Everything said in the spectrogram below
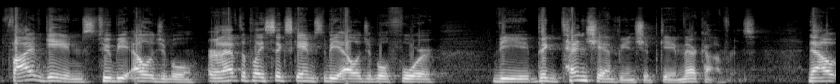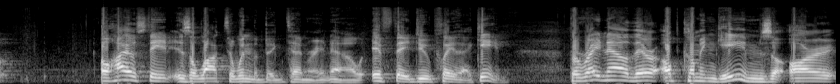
five games to be eligible, or they have to play six games to be eligible for the Big Ten championship game, their conference. Now, Ohio State is a lock to win the Big Ten right now if they do play that game. But right now, their upcoming games are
